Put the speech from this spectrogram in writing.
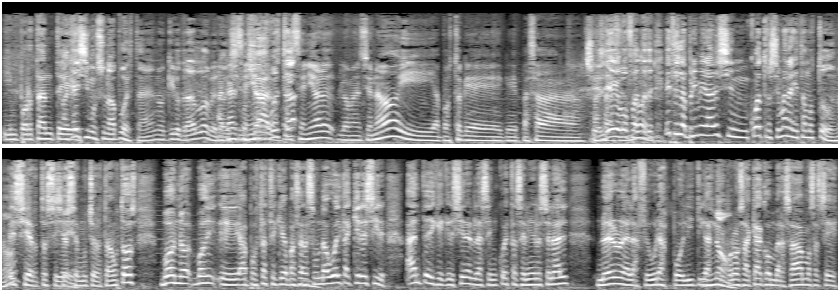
importante. Acá hicimos una apuesta, ¿eh? no quiero traerlo, pero Acá el una señor, apuesta. el señor lo mencionó y apostó que, que pasaba. Sí, el pasaba día que vos faltaste. Esta es la primera vez en cuatro semanas que estamos todos, ¿no? Es cierto, sí, Sí. hace mucho no estábamos todos. Vos no, vos eh, apostaste que iba a pasar la segunda vuelta, quiere decir, antes de que crecieran las encuestas a nivel nacional, no era una de las figuras políticas No. que por lo menos acá conversábamos hace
